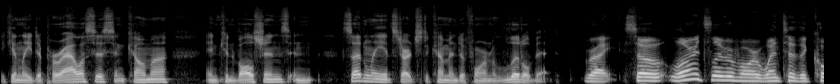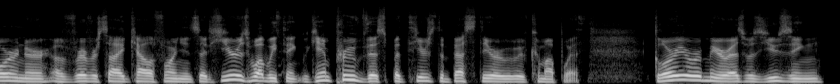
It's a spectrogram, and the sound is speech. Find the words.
It can lead to paralysis and coma and convulsions, and suddenly it starts to come into form a little bit. Right. So Lawrence Livermore went to the coroner of Riverside, California, and said, Here's what we think. We can't prove this, but here's the best theory we've come up with. Gloria Ramirez was using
